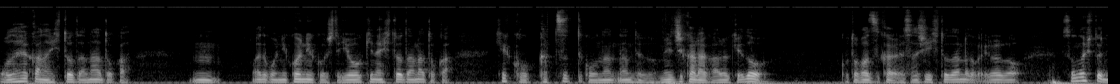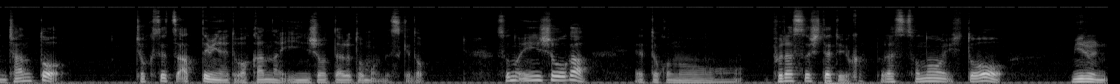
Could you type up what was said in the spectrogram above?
穏やかな人だなとかうん。割とこうニコニコして陽気な人だなとか結構ガツってこうなんていうの目力があるけど言葉遣いは優しい人だなとかいろいろその人にちゃんと直接会ってみないと分かんない印象ってあると思うんですけどその印象が、えっと、このプラスしてというかプラスその人を見る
